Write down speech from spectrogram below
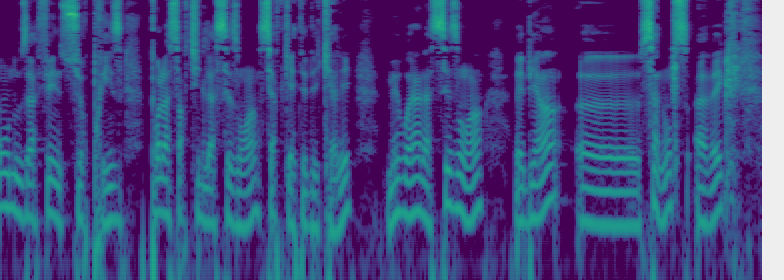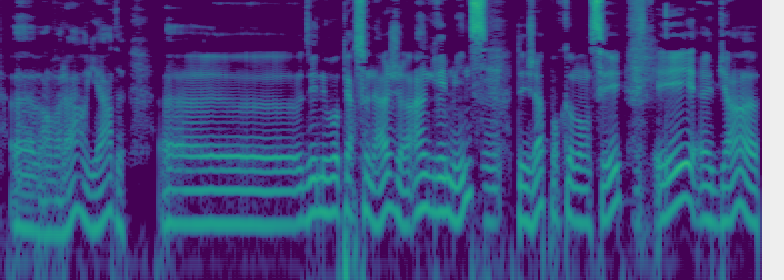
on nous a fait une surprise pour la sortie de la saison 1, certes qui a été décalée, mais voilà la saison 1, eh bien s'annonce avec, ben voilà, regarde, des nouveaux personnages un Gremlins mm. déjà pour commencer, et eh bien euh,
